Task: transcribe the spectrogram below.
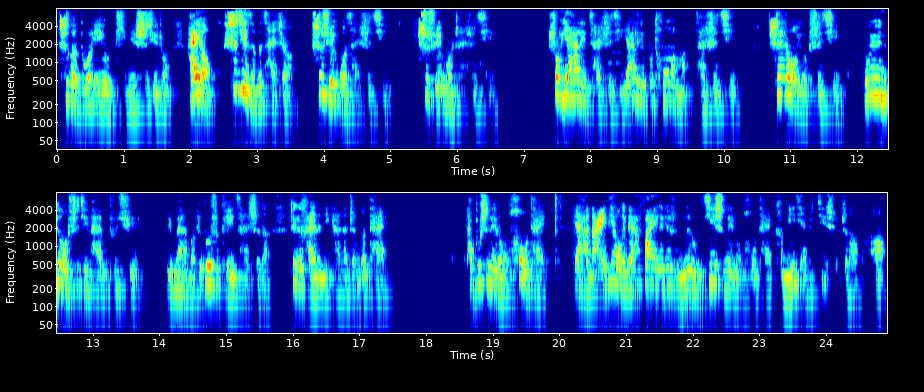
吃的多，也有体内湿气重。还有湿气怎么产生？吃水果才湿气，吃水果产湿气，受压力产湿气，压力就不通了嘛，产湿气。吃肉有湿气，不运动湿气排不出去，明白吗？这都是可以产湿的。这个孩子你看他整个胎，他不是那种厚胎。哎呀，哪一天我给大家发一个，就是那种积食那种厚胎，可明显是积食，知道吗？啊。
